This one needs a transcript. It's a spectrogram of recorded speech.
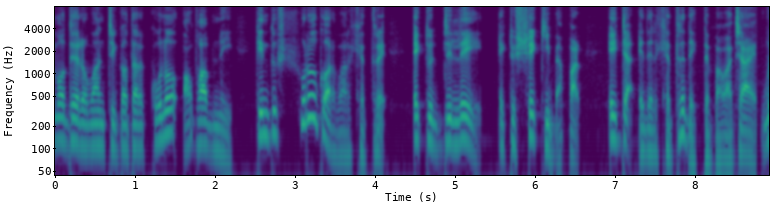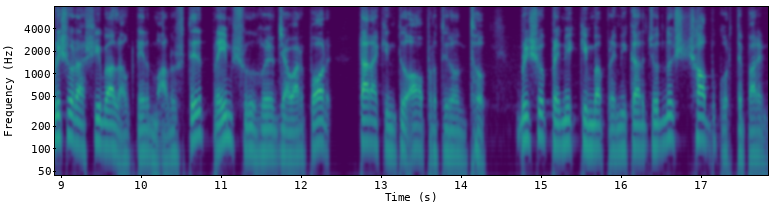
মধ্যে রোমান্টিকতার কোনো অভাব নেই, কিন্তু শুরু করবার ক্ষেত্রে একটু ডিলে একটু শেকি ব্যাপার, এইটা এদের ক্ষেত্রে দেখতে পাওয়া যায়। বৃষ রাশি বা লগ্নের মানুষদের প্রেম শুরু হয়ে যাওয়ার পর তারা কিন্তু অপ্রতিরোধ্য। বৃষ প্রেমিক কিংবা প্রেমিকার জন্য সব করতে পারেন।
